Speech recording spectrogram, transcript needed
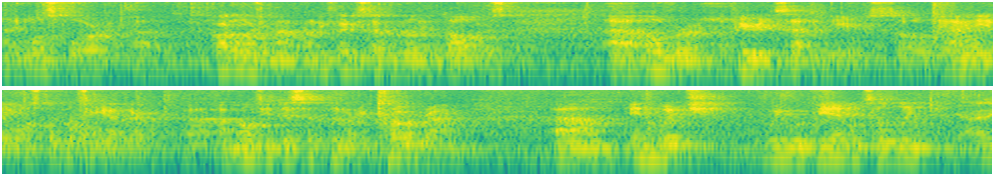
and it was for uh, quite a large amount of money, $37 million, uh, over a period of seven years. So the idea was to put together uh, a multidisciplinary program um, in which we would be able to link yeah,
